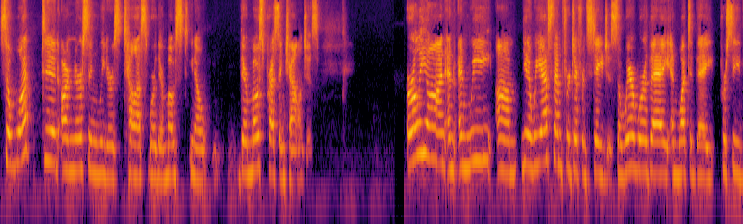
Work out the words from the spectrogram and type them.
So what did our nursing leaders tell us were their most, you know, their most pressing challenges? Early on, and, and we, um, you know, we asked them for different stages. So where were they and what did they perceive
